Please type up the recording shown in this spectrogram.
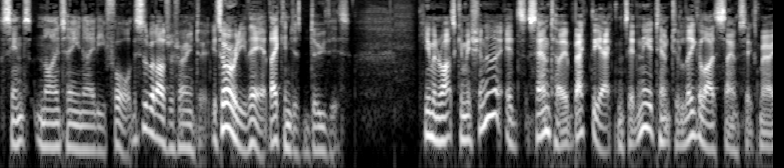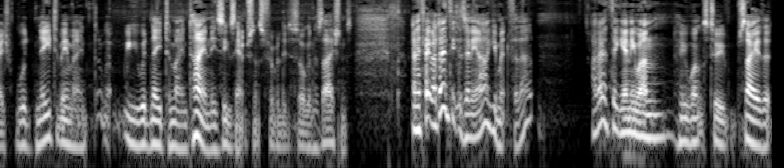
since 1984. This is what I was referring to. It's already there. They can just do this. Human Rights Commissioner Ed Santow backed the act and said any attempt to legalise same-sex marriage would need to be main- you would need to maintain these exemptions for religious organisations. And in fact, I don't think there's any argument for that. I don't think anyone who wants to say that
